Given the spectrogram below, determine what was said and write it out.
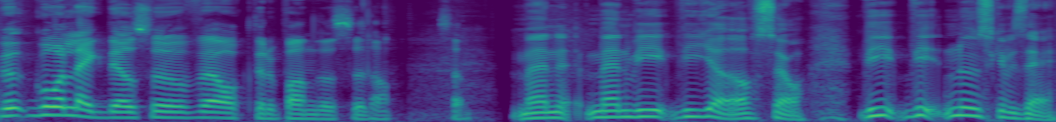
gå, gå och lägg dig och så vaknar du på andra sidan. Sen. Men, men vi, vi gör så. Vi, vi, nu ska vi se.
